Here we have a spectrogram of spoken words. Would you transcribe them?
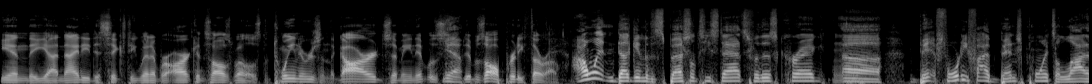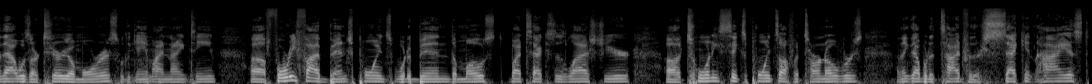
in the uh, 90 to 60 win over Arkansas, as well as the tweeners and the guards. I mean, it was Yeah. it was all pretty thorough. I went and dug into the specialty stats for this, Craig. Mm-hmm. Uh, 45 bench points. A lot of that was Arterio Morris with a game high 19. Uh, 45 bench points would have been the most by Texas last year. Uh, 26 points off of turnovers. I think that would have tied for their second highest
